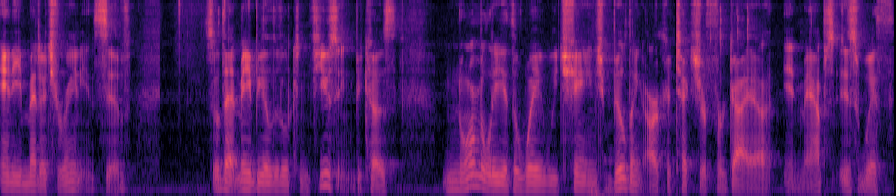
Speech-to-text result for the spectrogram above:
any Mediterranean civ. So that may be a little confusing because normally the way we change building architecture for Gaia in maps is with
